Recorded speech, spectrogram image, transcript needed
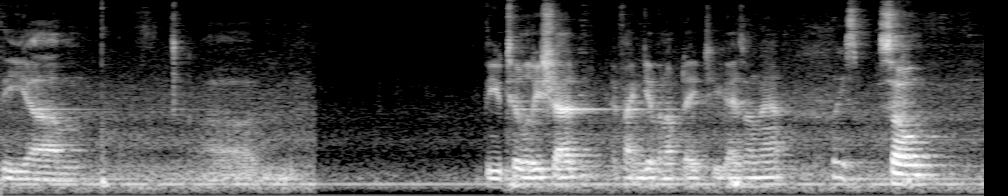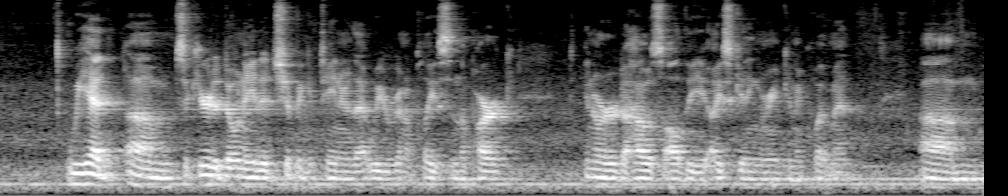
the, um, uh, the utility shed, if I can give an update to you guys on that. Please. So, we had, um, secured a donated shipping container that we were gonna place in the park in order to house all the ice skating rink and equipment. Um,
